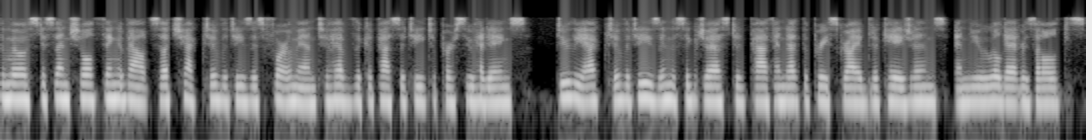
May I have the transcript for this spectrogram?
The most essential thing about such activities is for a man to have the capacity to pursue headings. Do the activities in the suggested path and at the prescribed occasions, and you will get results.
